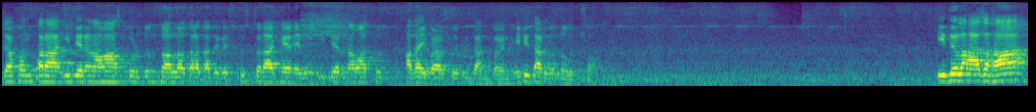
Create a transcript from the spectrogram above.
যখন তারা ঈদের নামাজ পর্যন্ত আল্লাহ তালা তাদেরকে সুস্থ রাখেন এবং ঈদের নামাজ আদায় করার তৌফিক দান করেন, এটি তার জন্য উৎসব। ঈদ উল আজহা,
